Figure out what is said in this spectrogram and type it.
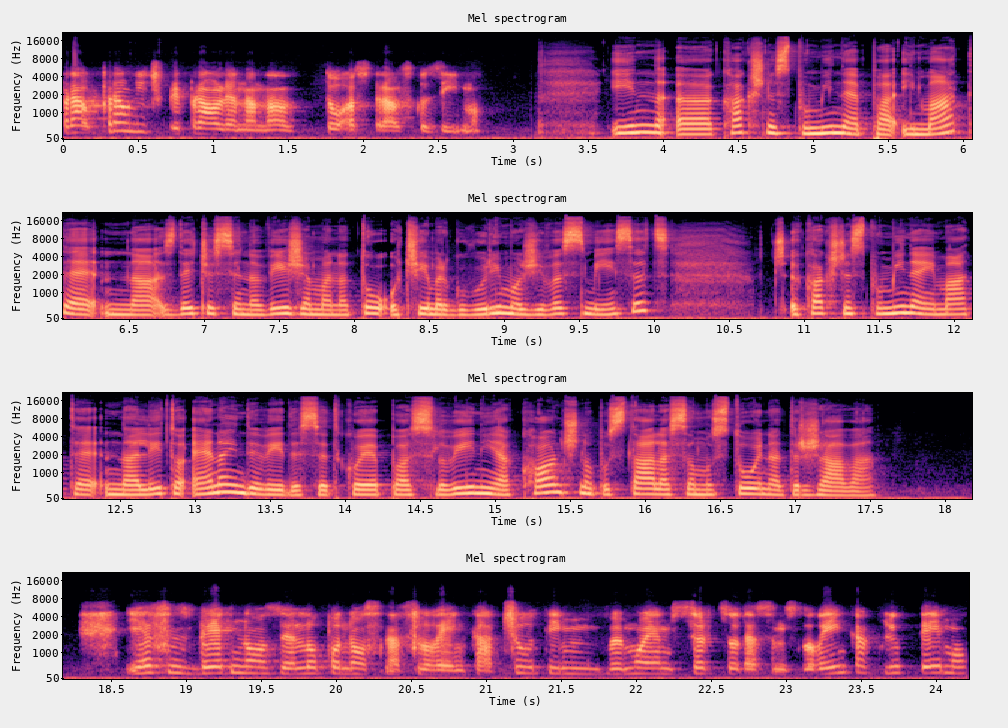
prav, prav nič pripravljena na to avstralsko zimo. In uh, kakšne spomine pa imate, na, zdaj, če se navežemo na to, o čemer govorimo že vse mesec, kakšne spomine imate na leto 1991, ko je pa Slovenija končno postala samostojna država? Jaz sem vedno zelo ponosna slovenka. Čutim v mojem srcu, da sem slovenka, kljub temu,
